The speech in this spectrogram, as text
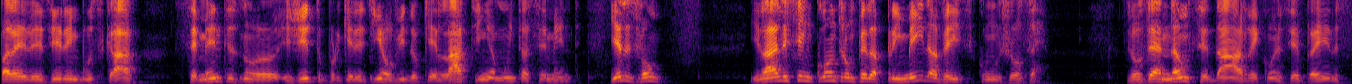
para eles irem buscar sementes no Egito, porque ele tinha ouvido que lá tinha muita semente. E eles vão. E lá eles se encontram pela primeira vez com José. José não se dá a reconhecer para eles,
